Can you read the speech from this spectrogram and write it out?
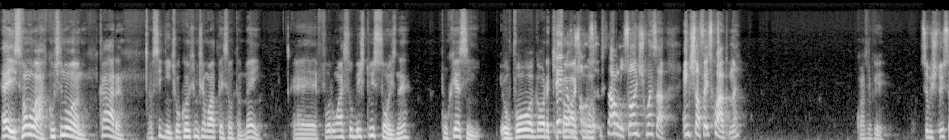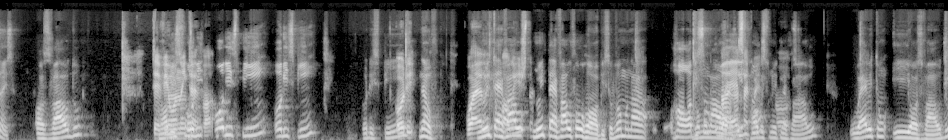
É isso, vamos lá, continuando. Cara, é o seguinte, uma coisa que me chamou a atenção também é, foram as substituições, né? Porque assim, eu vou agora aqui Ei, falar. Não, só, uma... Saulo, só antes de começar. A gente só fez quatro, né? Quatro o quê? Substituições. Oswaldo. Teve uma no intervalo. Orispim. Orispim. Orispim. Ori... Não. no intervalo, no intervalo foi o Robson. Vamos na. Robson, vamos na Wellington, Robson no intervalo. O Wellington e Oswaldo.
